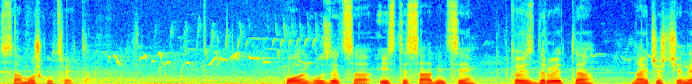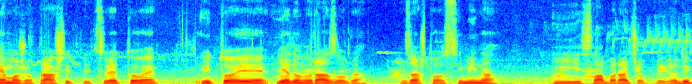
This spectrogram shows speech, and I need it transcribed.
sa muškog cveta polen uzet sa iste sadnice, to je drveta, najčešće ne može oprašiti cvetove i to je jedan od razloga zašto osimina i slabo rađa u prirodi.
